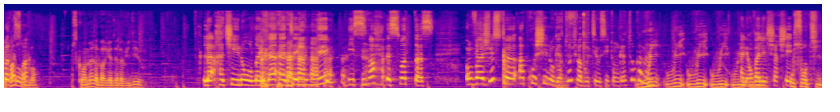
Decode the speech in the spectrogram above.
Je fais pas Tabarak. semblant. Parce que ma mère, elle va regarder la vidéo. لا خاتشي والله لا اتى الماء يصبح اسود الطاس. On va juste euh, approcher nos gâteaux. Tu vas goûter aussi ton gâteau quand même. Oui, oui, oui, oui, oui. Allez, on va oui. aller le chercher. Où sont-ils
